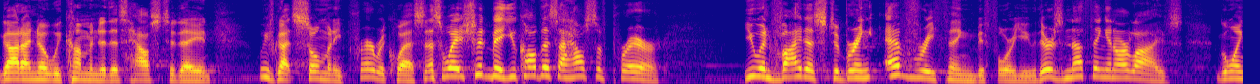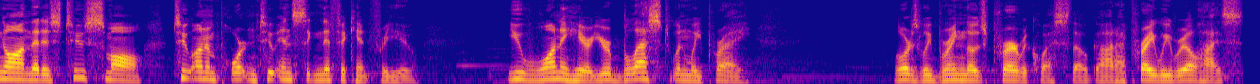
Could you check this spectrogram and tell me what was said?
God, I know we come into this house today and we've got so many prayer requests. And that's the way it should be. You call this a house of prayer. You invite us to bring everything before you. There's nothing in our lives going on that is too small, too unimportant, too insignificant for you. You want to hear. You're blessed when we pray. Lord, as we bring those prayer requests, though, God, I pray we realize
